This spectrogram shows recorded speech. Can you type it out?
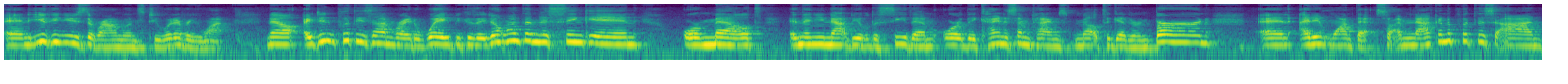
And you can use the round ones too, whatever you want. Now, I didn't put these on right away because I don't want them to sink in or melt and then you not be able to see them or they kind of sometimes melt together and burn and I didn't want that. So I'm not gonna put this on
